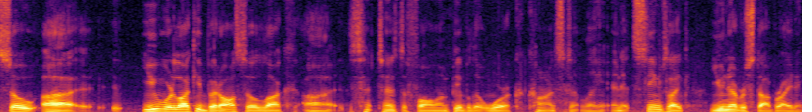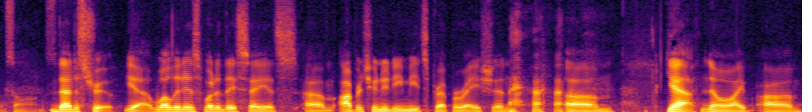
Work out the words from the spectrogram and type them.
So uh, you were lucky, but also luck uh, tends to fall on people that work constantly, and it seems like you never stop writing songs. That is true. Yeah. Well, it is. What do they say? It's um, opportunity meets preparation. um, yeah. No. I. Um,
